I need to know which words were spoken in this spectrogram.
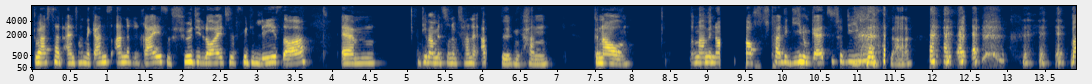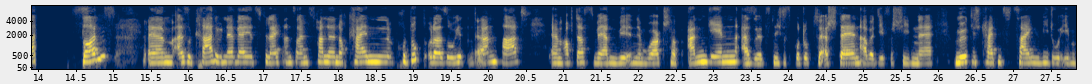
Du hast halt einfach eine ganz andere Reise für die Leute, für die Leser, ähm, die man mit so einem Funnel abbilden kann. Genau. Dann machen wir noch auch Strategien, um Geld zu verdienen. Klar. Was sonst? Ähm, also gerade wenn der wer jetzt vielleicht an seinem Funnel noch kein Produkt oder so hinten dran hat, ähm, auch das werden wir in dem Workshop angehen. Also jetzt nicht das Produkt zu erstellen, aber dir verschiedene Möglichkeiten zu zeigen, wie du eben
